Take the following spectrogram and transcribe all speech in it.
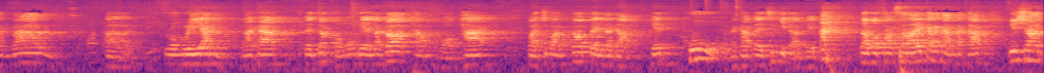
ทางด้านโรงเรียนนะครับ เป็นเจ้าของโรงเรียนแล้วก็ทำหอพัก ปัจจุบันก็เป็นระดับเพชรคู่นะครับในธุรกิจอันเบอะเรามาฟังสไลด์กันแล้วกันนะครับ Vision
